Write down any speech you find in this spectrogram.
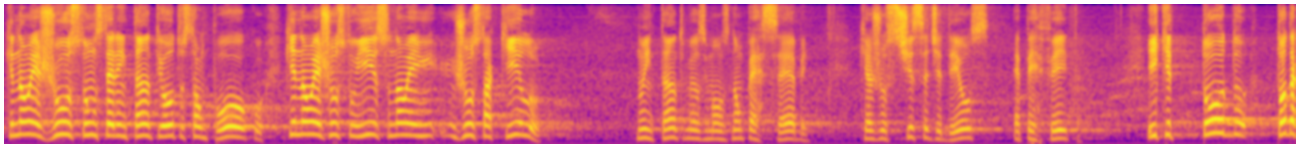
que não é justo uns terem tanto e outros tão pouco, que não é justo isso, não é justo aquilo. No entanto, meus irmãos, não percebem que a justiça de Deus é perfeita e que todo, toda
